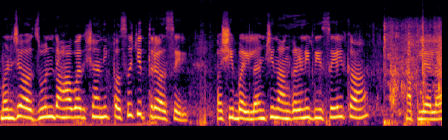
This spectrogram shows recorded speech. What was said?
म्हणजे अजून दहा वर्षांनी कसं चित्र असेल? अशी बैलांची नांगरणी दिसेल का आपल्याला?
